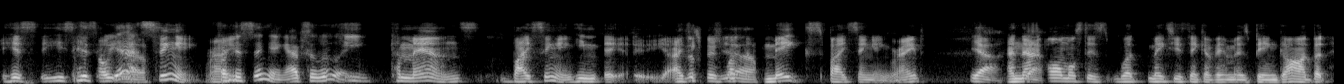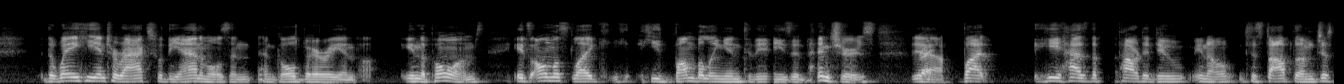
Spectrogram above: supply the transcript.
his he's His- oh yeah yes. singing right. from his singing absolutely he commands by singing. He I think Just- there's one yeah. that makes by singing, right? Yeah And that yeah. almost is what makes you think of him as being God. But the way he interacts with the animals and, and Goldberry and uh, in the poems, it's almost like he's bumbling into these adventures. Yeah. Right. But he has the power to do, you know, to stop them. Just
